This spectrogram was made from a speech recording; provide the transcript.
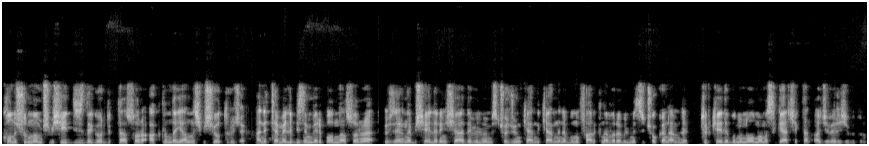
konuşulmamış bir şeyi dizide gördükten sonra aklında yanlış bir şey oturacak. Hani temeli bizim verip ondan sonra üzerine bir şeyler inşa edebilmemiz, çocuğun kendi kendine bunun farkına varabilmesi çok önemli. Türkiye'de bunun olmaması gerçekten acı verici bir durum.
